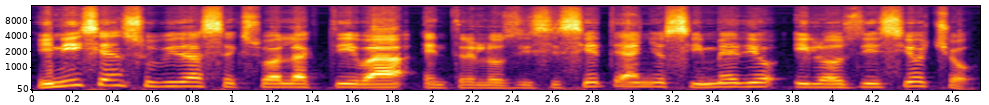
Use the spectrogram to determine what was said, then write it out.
Inician su vida sexual activa entre los 17 años y medio y los 18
